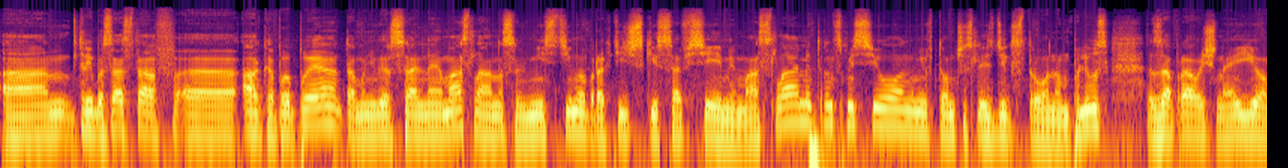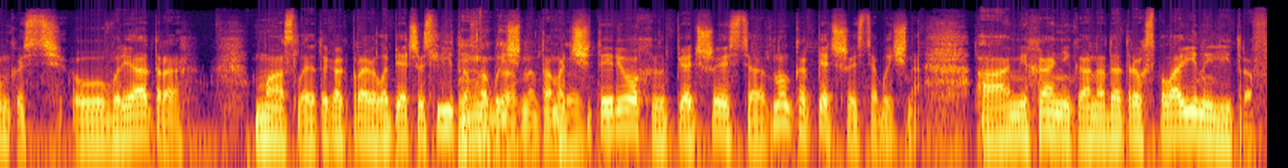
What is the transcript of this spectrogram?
Трибосостав э, АКПП, там универсальное масло, оно совместимо практически со всеми маслами трансмиссионными, в том числе с Дикстроном. Плюс заправочная емкость у вариатора масла. Это, как правило, 5-6 литров Ну да, обычно. там от да. 4, 5-6, а, ну, как 5-6 обычно. А механика, она до 3,5 литров.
